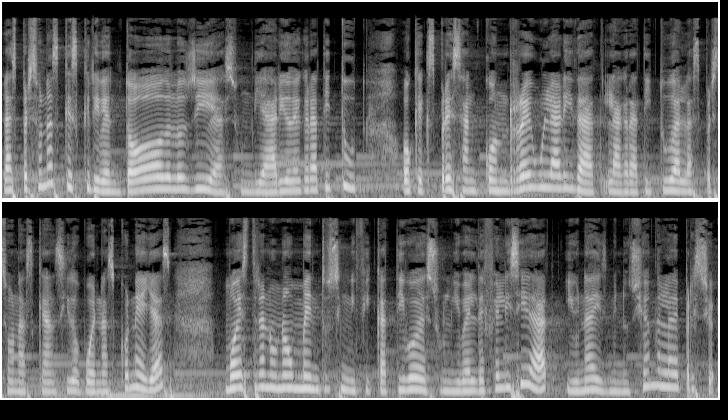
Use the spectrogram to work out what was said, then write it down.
Las personas que escriben todos los días un diario de gratitud o que expresan con regularidad la gratitud a las personas que han sido buenas con ellas, muestran un aumento significativo de su nivel de felicidad y una disminución de la depresión.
